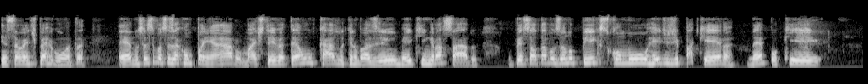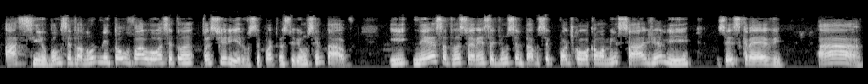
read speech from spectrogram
Excelente pergunta. É, não sei se vocês acompanharam, mas teve até um caso aqui no Brasil meio que engraçado. O pessoal estava usando o Pix como rede de paquera, né? Porque assim, o Banco Central não limitou o valor a ser transferido. Você pode transferir um centavo. E nessa transferência de um centavo, você pode colocar uma mensagem ali. Você escreve: Ah,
